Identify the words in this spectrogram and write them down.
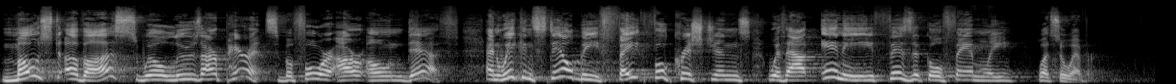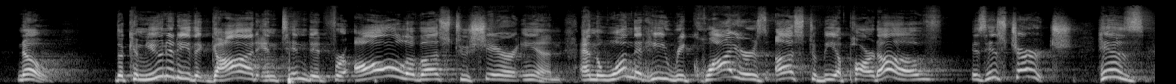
Most of us will lose our parents before our own death. And we can still be faithful Christians without any physical family whatsoever. No, the community that God intended for all of us to share in, and the one that He requires us to be a part of, is His church, His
